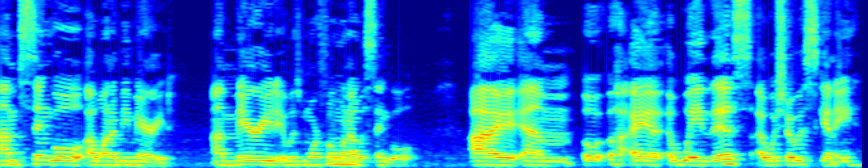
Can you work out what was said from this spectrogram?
I'm single, I want to be married. I'm married. It was more fun mm. when I mm. was single. I am, oh, I weigh this. I wish I was skinny.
